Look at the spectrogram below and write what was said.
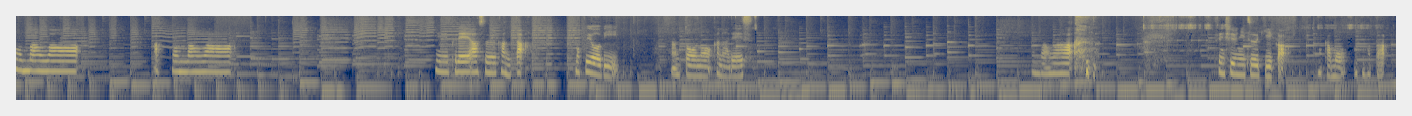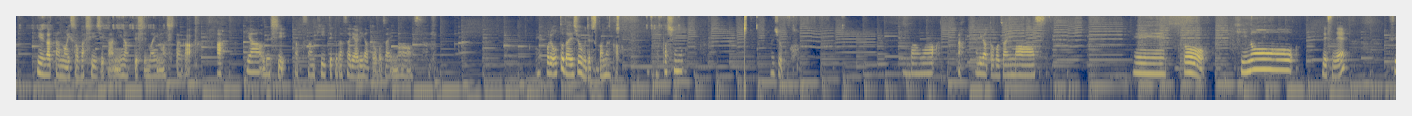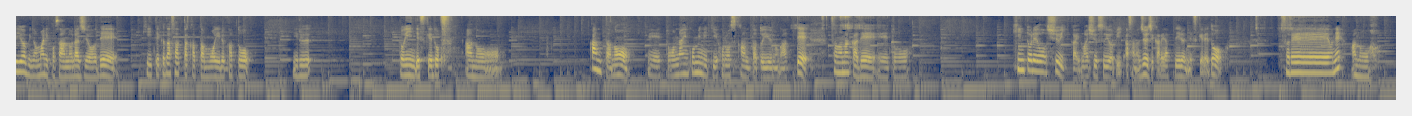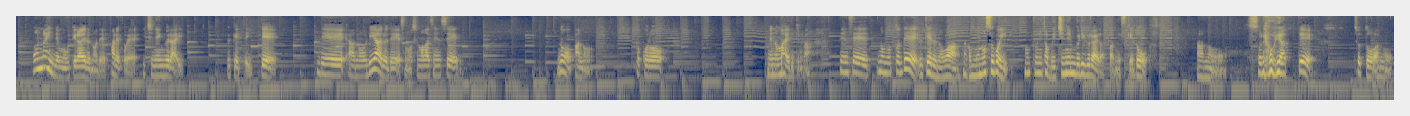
こんばんは。あ、こんばんは。えー、プレイアースカンタ。木曜日担当のかなです。こんばんは。先週に続きか、なんかもう、また、夕方の忙しい時間になってしまいましたが、あ、いやー嬉しい。たくさん聞いてくださりありがとうございます。え、これ音大丈夫ですか？なんか、私の、大丈夫か？こんばんは。あ、ありがとうございます。えー、っと、昨日ですね、水曜日のマリコさんのラジオで聞いてくださった方もいるかと、いるといいんですけど、あの、カンタの、えっ、と、オンラインコミュニティホロスカンタというのがあって、その中で、えっ、と、筋トレを週1回、毎週水曜日朝の10時からやっているんですけれど、それをね、あの、オンラインでも受けられるので、かれこれ1年ぐらい受けていて、で、あの、リアルでその島田先生の、あの、ところ、目の前でっていうのかな？先生のもとで受けるのは、なんかものすごい、本当に多分1年ぶりぐらいだったんですけど、あの、それをやって、ちょっとあの、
